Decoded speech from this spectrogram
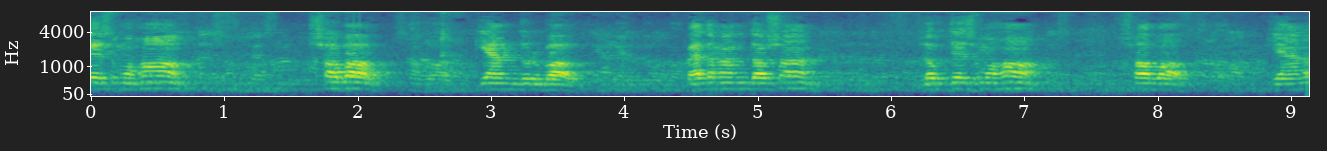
দেশ মোহ, সবল, জ্ঞান দুর্বল, বেদনান দর্শন লোভ দেশ মোহ, সবল, জ্ঞান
